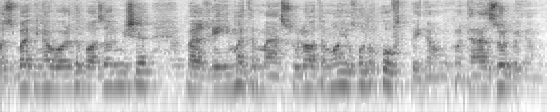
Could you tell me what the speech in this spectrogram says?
ازبک اینا وارد بازار میشه و قیمت محصولات ما خود افت پیدا می‌کنه تنزل پیدا می‌کنه.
